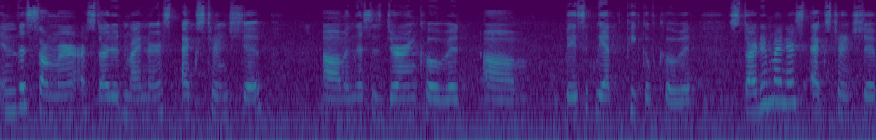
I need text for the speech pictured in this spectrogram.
In the summer, I started my nurse externship, um, and this is during COVID, um, basically at the peak of COVID. Started my nurse externship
